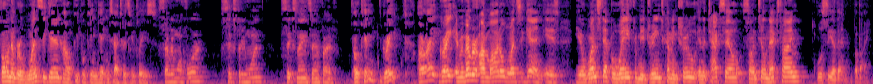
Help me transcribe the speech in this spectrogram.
phone number once again, how people can get in touch with you, please. 714-631-6975. Okay, great. All right, great. And remember, our motto, once again, is you're one step away from your dreams coming true in the tax sale. So until next time, we'll see you then. Bye-bye.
